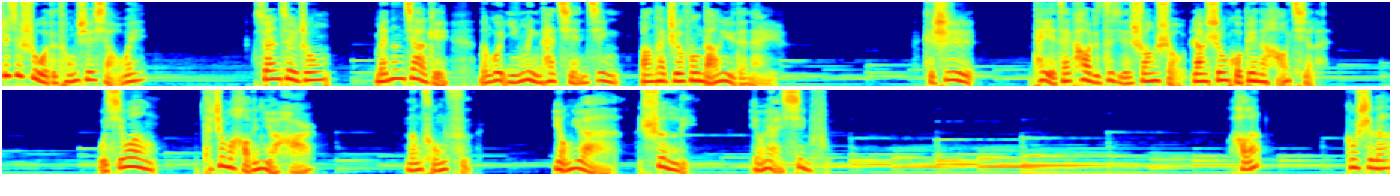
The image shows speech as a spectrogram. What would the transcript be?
这就是我的同学小薇，虽然最终没能嫁给能够引领她前进、帮她遮风挡雨的男人，可是。她也在靠着自己的双手让生活变得好起来。我希望她这么好的女孩，能从此永远顺利，永远幸福。好了，故事呢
